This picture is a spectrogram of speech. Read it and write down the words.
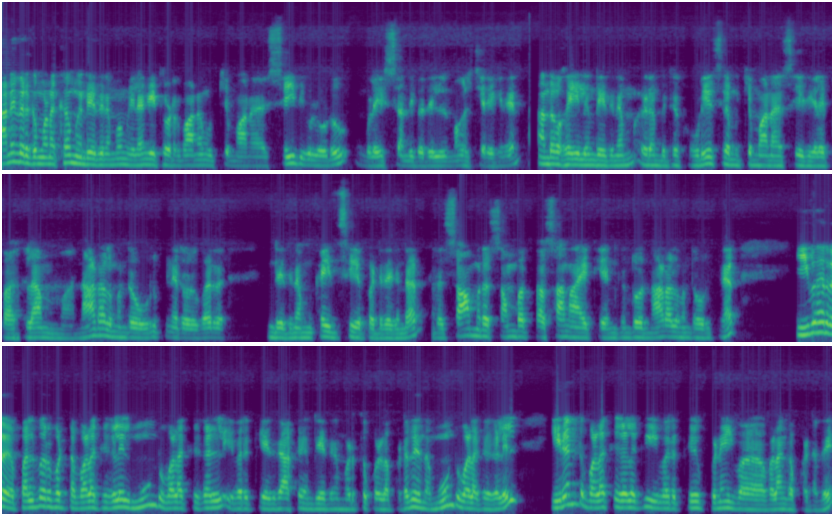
அனைவருக்கும் வணக்கம். இன்றைய தினமும் இலங்கை தொடர்பான முக்கியமான செய்திகளோடு உங்களை சந்திப்பதில் மகிழ்ச்சி அடைகிறேன். அந்த வகையில் இன்றைய தினம் இடம்பெற்றிருக்கக்கூடிய சில முக்கியமான செய்திகளை பார்க்கலாம். நாடாளுமன்ற உறுப்பினர் ஒருவர் இன்றைய தினம் கைது செய்யப்பட்டிருக்கின்றார். அந்த சாமர சம்பத் அசாநாயக் என்கின்ற ஒரு நாடாளுமன்ற உறுப்பினர். இவர் பல்வேறுபட்ட வழக்குகளில் மூன்று வழக்குகள் இவருக்கு எதிராக இன்றைய தினம் எடுத்துக் கொள்ளப்பட்டது. இந்த மூன்று வழக்குகளில் இரண்டு வழக்குகளுக்கு இவருக்கு பிணை வ- வழங்கப்பட்டது.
